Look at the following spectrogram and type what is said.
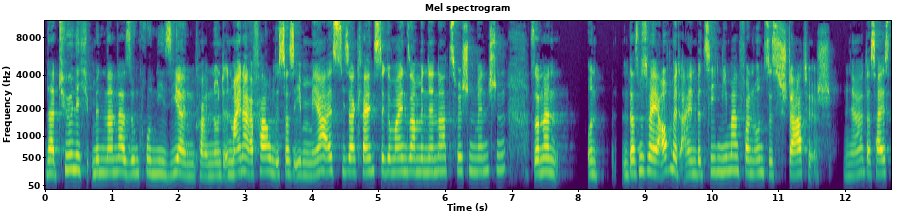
natürlich miteinander synchronisieren können. Und in meiner Erfahrung ist das eben mehr als dieser kleinste gemeinsame Nenner zwischen Menschen, sondern und das müssen wir ja auch mit einbeziehen, niemand von uns ist statisch. Ja, das heißt,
